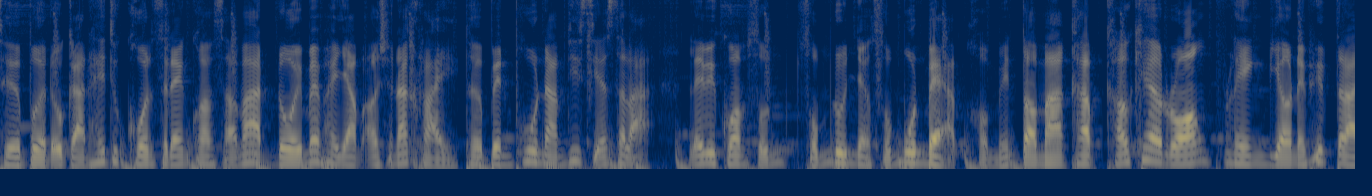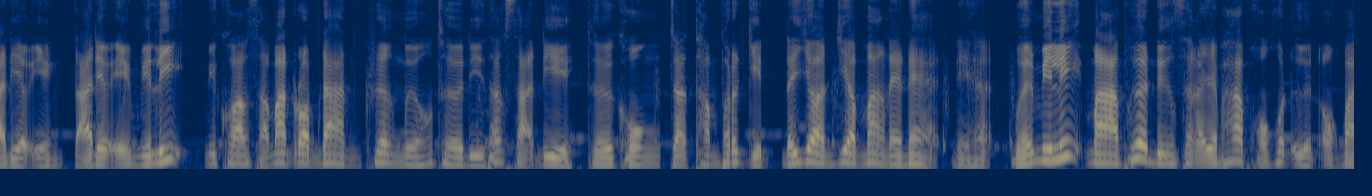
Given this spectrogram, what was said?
เธอเปิดโอกาสให้ทุกคนแสดงความสามารถโดยไม่พยายามเอาชนะใคร เธอเป็นผู้นำที่เสียสละ และมีความสมสมดุลอย่างสมบูรณ์แบบ คอมเมนต์ต่อมาครับ เขาแค่ร้องเพลงเดียวในพริบตาเดียวเอง ตาเดียวเองมิลลิ มีความสามารถรอบด้านเครื่องมือของเธอดีทักษะดี เธอคงจะทำภารกิจได้ยอดเยี่ยมมากแน่ๆนี่ฮะเหมือนมิลลิมาเพื่อดึงศักยภาพของคนอื่นออกมา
